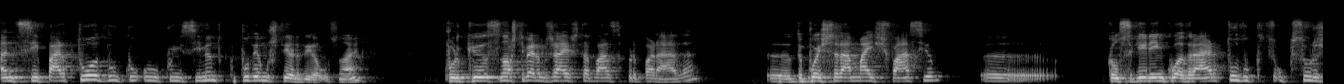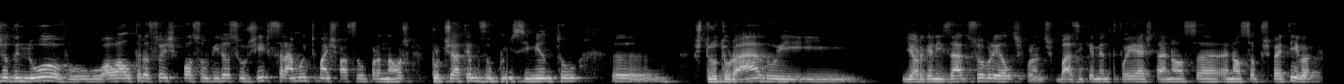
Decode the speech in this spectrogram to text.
antecipar todo o, conhecimento que podemos ter deles, não é? Porque se nós tivermos já esta base preparada, uh, depois será mais fácil uh, conseguir enquadrar tudo o que, surja de novo ou alterações que possam vir a surgir, será muito mais fácil para nós, porque já temos um conhecimento uh, estruturado e, e e organizado sobre eles. Pronto, basicamente foi esta a nossa, a nossa perspectiva,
